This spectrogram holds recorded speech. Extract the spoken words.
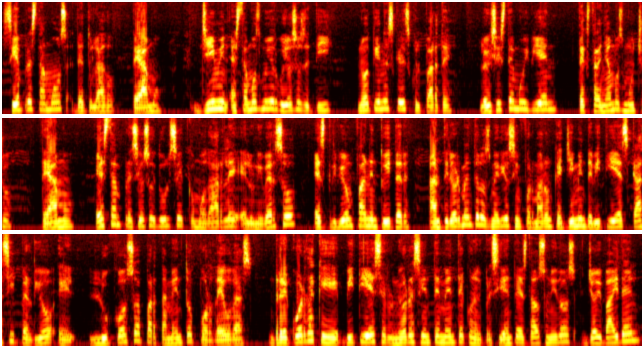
Siempre estamos de tu lado. Te amo. Jimin, estamos muy orgullosos de ti. No tienes que disculparte. Lo hiciste muy bien. Te extrañamos mucho. Te amo. ¿Es tan precioso y dulce como darle el universo? Escribió un fan en Twitter. Anteriormente los medios informaron que Jimin de BTS casi perdió el lujoso apartamento por deudas. Recuerda que BTS se reunió recientemente con el presidente de Estados Unidos, Joe Biden,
